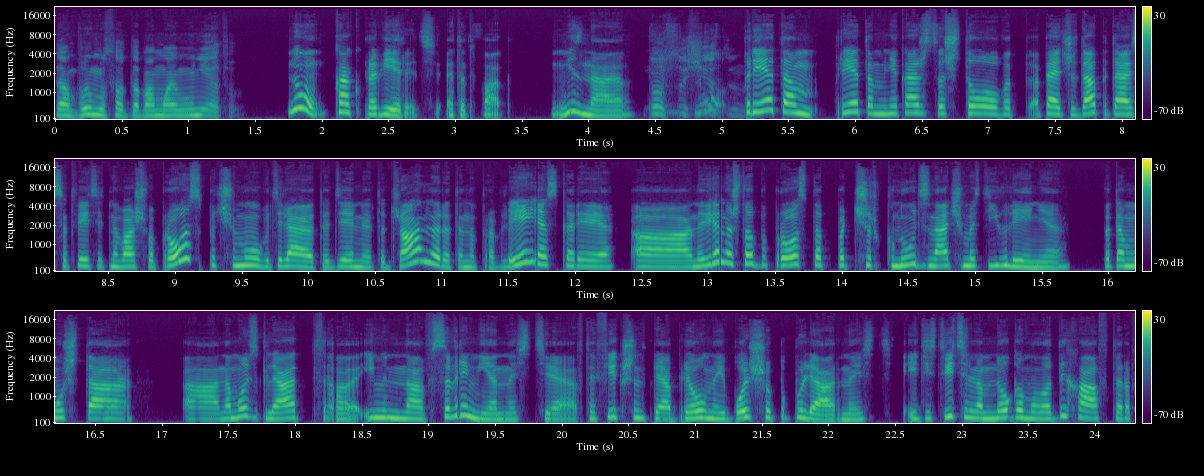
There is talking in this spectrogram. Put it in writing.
Там вымысла-то, по-моему, нету. Ну, как проверить этот факт? Не знаю. Ну, ну, при этом, при этом мне кажется, что вот опять же, да, пытаюсь ответить на ваш вопрос, почему выделяют отдельно этот жанр, это направление скорее. А, наверное, чтобы просто подчеркнуть значимость явления, потому что на мой взгляд, а, именно в современности автофикшн приобрел наибольшую популярность. И действительно много молодых авторов,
